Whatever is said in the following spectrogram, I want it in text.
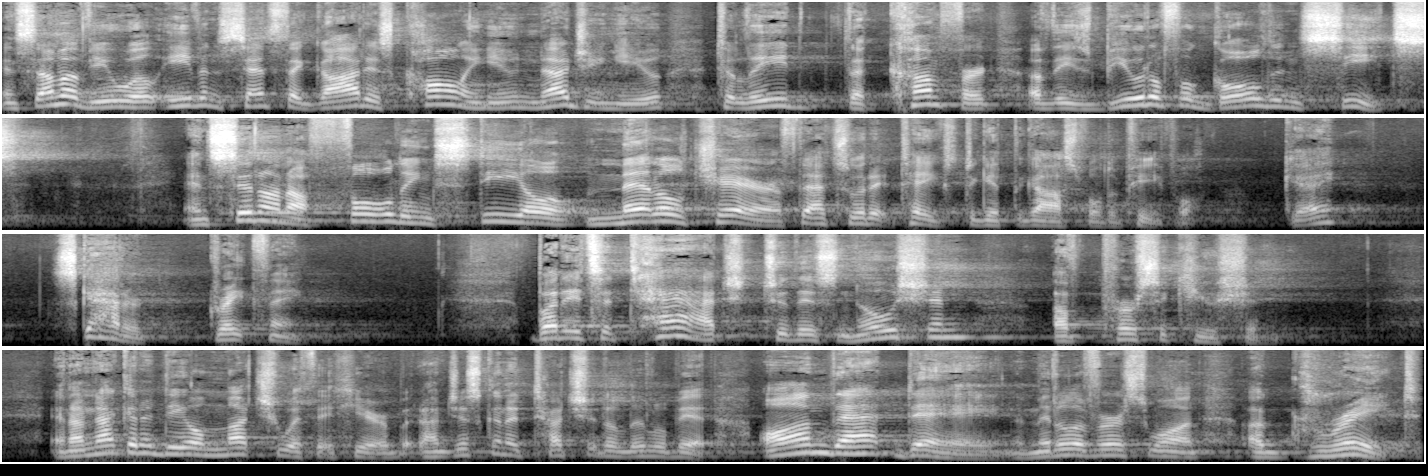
And some of you will even sense that God is calling you, nudging you to lead the comfort of these beautiful golden seats and sit on a folding steel metal chair if that's what it takes to get the gospel to people. Okay? Scattered, great thing. But it's attached to this notion of persecution. And I'm not going to deal much with it here, but I'm just going to touch it a little bit. On that day, in the middle of verse 1, a great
